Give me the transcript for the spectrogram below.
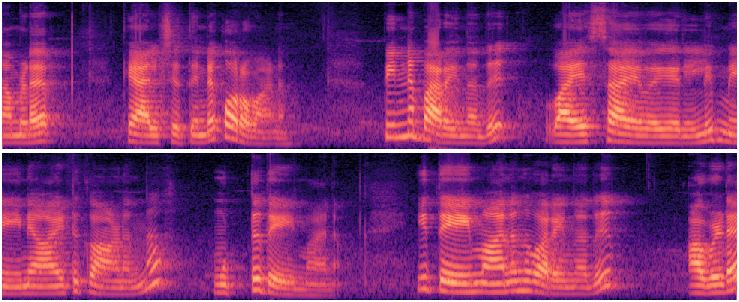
നമ്മുടെ കാൽഷ്യത്തിന്റെ കുറവാണ്. പിന്നെ പറയുന്നത് വയസ്സായവരിൽ മെയിനായിട്ട് കാണുന്ന മുട്ട് തേയ്മാനം. ഈ തേയ്മാനം എന്ന് പറയുന്നത് അവിടെ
